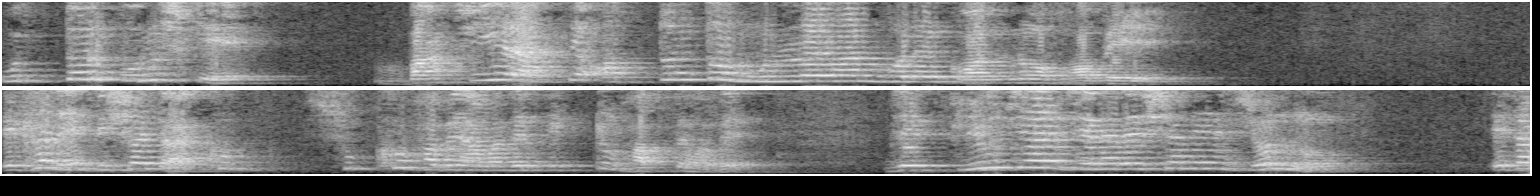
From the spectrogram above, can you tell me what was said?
উত্তর পুরুষকে বাঁচিয়ে রাখতে অত্যন্ত মূল্যবান বলে গণ্য হবে। এখানে বিষয়টা খুব সূক্ষ্মভাবে আমাদের একটু ভাবতে হবে যে ফিউচার জেনারেশনের জন্য এটা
